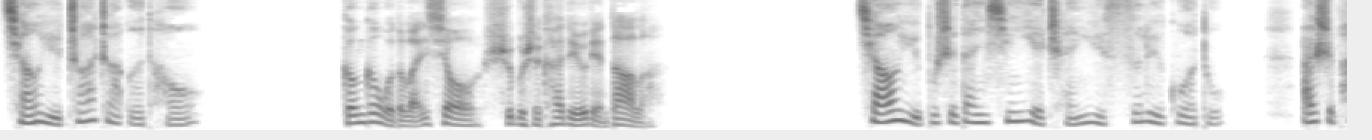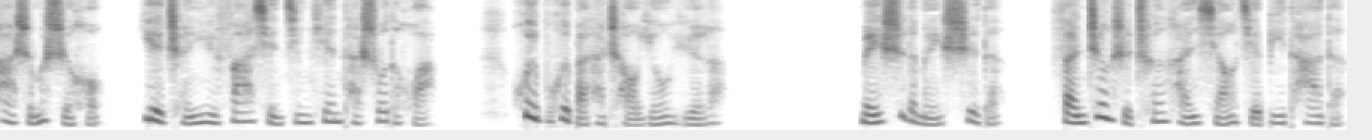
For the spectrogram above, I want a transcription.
乔宇抓抓额头。刚刚我的玩笑是不是开的有点大了？乔宇不是担心叶晨玉思虑过度，而是怕什么时候叶晨玉发现今天他说的话，会不会把他炒鱿鱼了？没事的，没事的，反正是春寒小姐逼他的。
